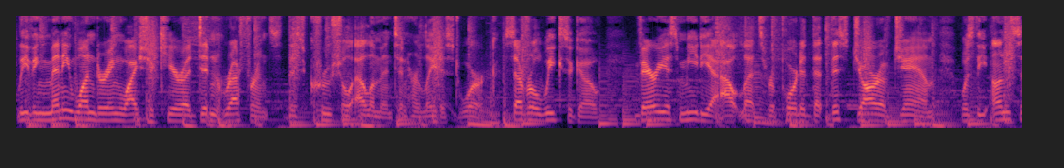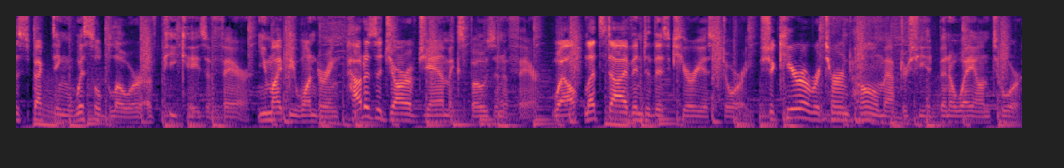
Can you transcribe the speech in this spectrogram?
leaving many wondering why Shakira didn't reference this crucial element in her latest work. Several weeks ago, various media outlets reported that this jar of jam was the unsuspecting whistleblower of Piqué's affair. You might be wondering, how does a jar of jam expose an affair? Well, let's dive into this curious story. Shakira returned home after she had been away on tour.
